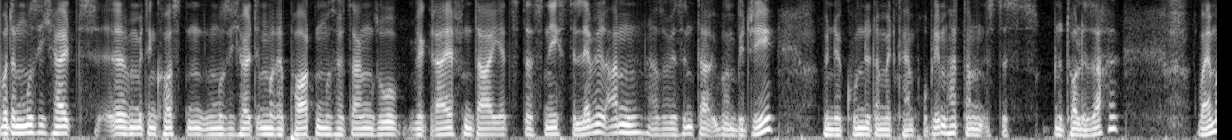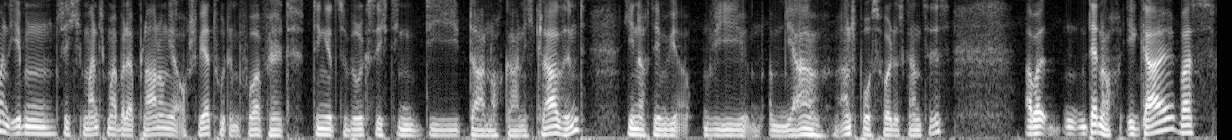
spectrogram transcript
aber dann muss ich halt äh, mit den Kosten, muss ich halt immer reporten, muss halt sagen, so, wir greifen da jetzt das nächste Level an, also wir sind da über dem Budget. Wenn der Kunde damit kein Problem hat, dann ist das eine tolle Sache. weil man eben sich manchmal bei der Planung ja auch schwer tut, im Vorfeld Dinge zu berücksichtigen, die da noch gar nicht klar sind, je nachdem, wie, wie ähm, ja, anspruchsvoll das Ganze ist. Aber dennoch, egal was,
